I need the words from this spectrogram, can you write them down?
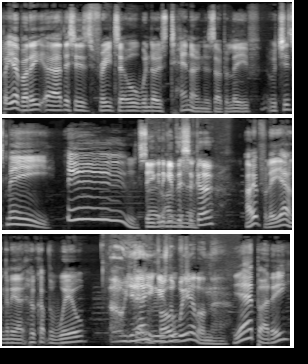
But yeah, buddy, uh, this is free to all Windows 10 owners, I believe, which is me. Woo! So you're going to give this a go? Hopefully, yeah. I'm going to hook up the wheel. Oh yeah, you can use the wheel on there. Yeah, buddy.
